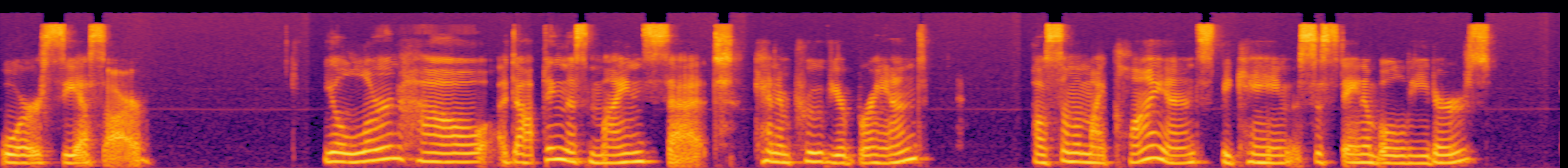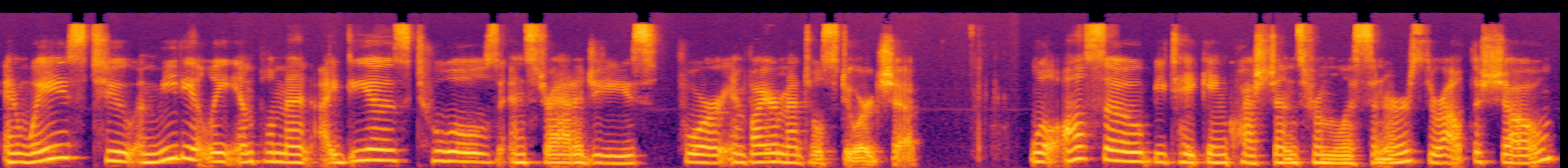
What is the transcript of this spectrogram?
or CSR. You'll learn how adopting this mindset can improve your brand, how some of my clients became sustainable leaders, and ways to immediately implement ideas, tools, and strategies for environmental stewardship. We'll also be taking questions from listeners throughout the show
